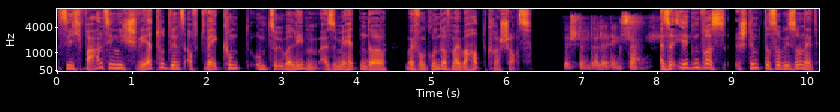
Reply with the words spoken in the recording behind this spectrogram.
sich wahnsinnig schwer tut, wenn es auf die Welt kommt, um zu überleben. Also wir hätten da mal von Grund auf mal überhaupt keine Chance. Das stimmt allerdings, ja. Also irgendwas stimmt da sowieso nicht.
